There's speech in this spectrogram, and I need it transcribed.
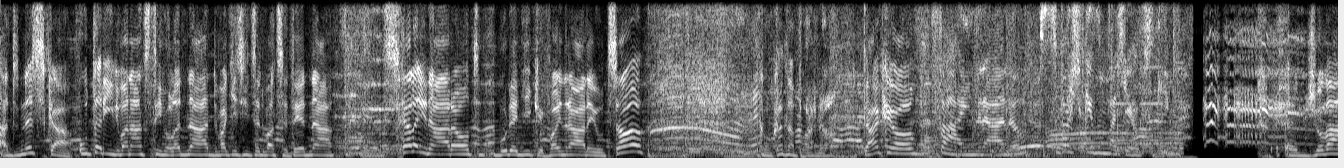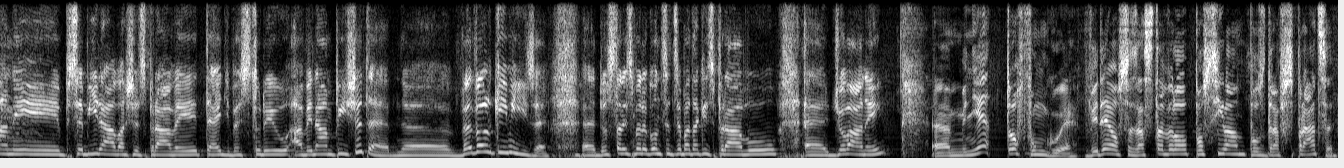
a dneska, úterý 12. ledna 2021, celý národ bude díky Fine Rádiu, co? Koukat na porno. Tak jo. Fajn ráno s Vaškem Matějovským. Giovanni přebírá vaše zprávy teď ve studiu a vy nám píšete eh, ve velký míře. Eh, Dostali jsme dokonce třeba taky zprávu. Eh, Giovanni, Mně to funguje. Video se zastavilo, posílám pozdrav z práce.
